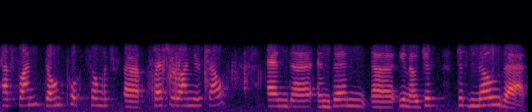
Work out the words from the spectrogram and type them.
have fun. Don't put so much uh, pressure on yourself, and uh, and then uh, you know just just know that.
